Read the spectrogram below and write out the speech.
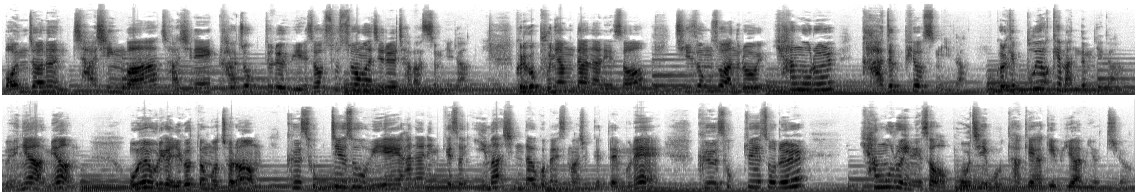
먼저는 자신과 자신의 가족들을 위해서 수송아지를 잡았습니다. 그리고 분향단 안에서 지성소 안으로 향후를 가득 피웠습니다. 그렇게 뿌옇게 만듭니다. 왜냐하면 오늘 우리가 읽었던 것처럼 그 속죄소 위에 하나님께서 임하신다고 말씀하셨기 때문에 그 속죄소를 향으로 인해서 보지 못하게 하기 위함이었죠.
